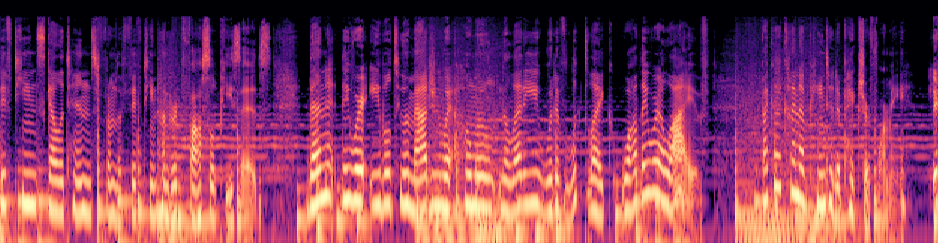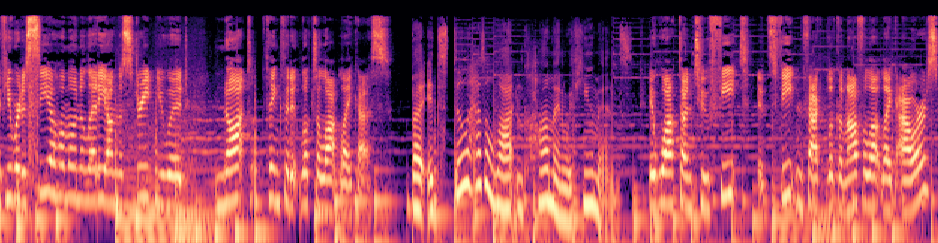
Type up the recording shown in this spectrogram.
15 skeletons from the 1500 fossil pieces. Then they were able to imagine what Homo naledi would have looked like while they were alive. Becca kind of painted a picture for me. If you were to see a Homo naledi on the street, you would not think that it looked a lot like us. But it still has a lot in common with humans. It walked on two feet. Its feet, in fact, look an awful lot like ours.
